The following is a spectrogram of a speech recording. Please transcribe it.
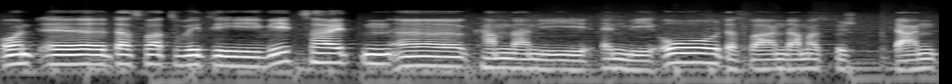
Und äh, das war zu WCW-Zeiten, äh, kam dann die NWO, das waren damals bestand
